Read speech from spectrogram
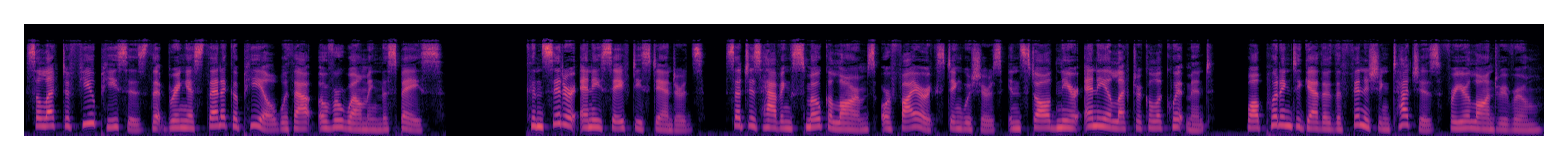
select a few pieces that bring aesthetic appeal without overwhelming the space. Consider any safety standards, such as having smoke alarms or fire extinguishers installed near any electrical equipment, while putting together the finishing touches for your laundry room.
